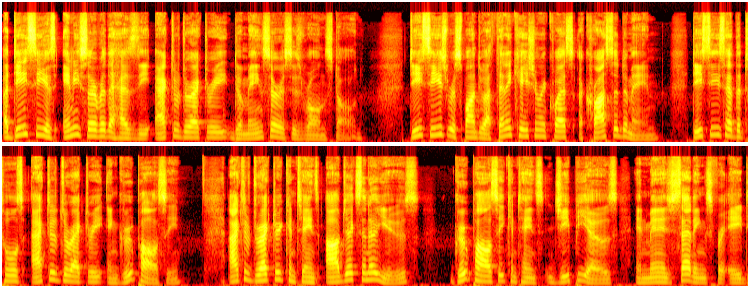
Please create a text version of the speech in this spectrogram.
a DC is any server that has the Active Directory domain services role installed. DCs respond to authentication requests across the domain. DCs have the tools Active Directory and Group Policy. Active Directory contains objects and OUs. Group Policy contains GPOs and managed settings for AD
